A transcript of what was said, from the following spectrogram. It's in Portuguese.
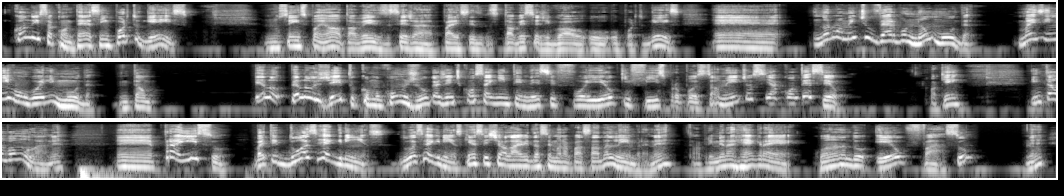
quando isso acontece em português, não sei em espanhol, talvez seja parecido, talvez seja igual o, o português, é, normalmente o verbo não muda, mas em Nihongo ele muda. Então, pelo, pelo jeito como conjuga, a gente consegue entender se foi eu que fiz propositalmente ou se aconteceu, ok? Então vamos lá, né? É, Para isso, vai ter duas regrinhas. Duas regrinhas. Quem assistiu a live da semana passada lembra, né? Então a primeira regra é quando eu faço, né?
